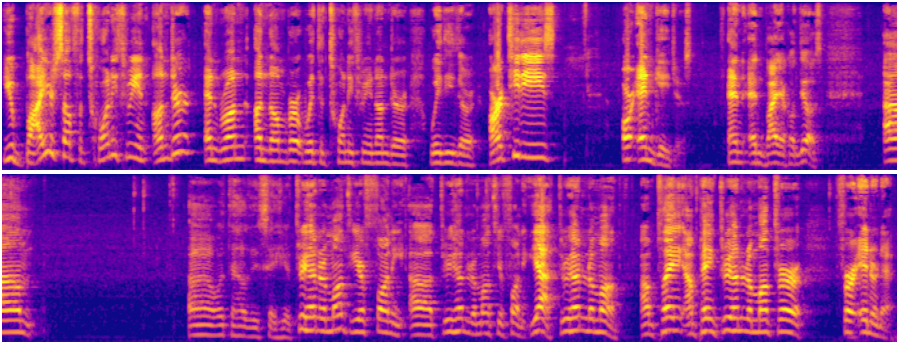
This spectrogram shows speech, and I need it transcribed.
You buy yourself a 23 and under and run a number with the 23 and under with either RTDs or N gauges. And, and vaya con Dios. Um, uh, what the hell did he say here? Three hundred a month. You're funny. Uh, three hundred a month. You're funny. Yeah, three hundred a month. I'm paying. I'm paying three hundred a month for for internet.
